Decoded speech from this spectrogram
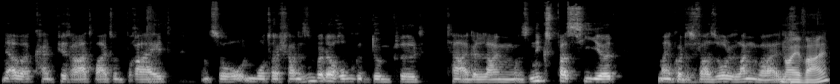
ne, aber kein Pirat weit und breit und so. Und Motorschaden, da sind wir da rumgedümpelt, tagelang. Und es ist nichts passiert. Mein Gott, es war so langweilig. Neuwahl?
